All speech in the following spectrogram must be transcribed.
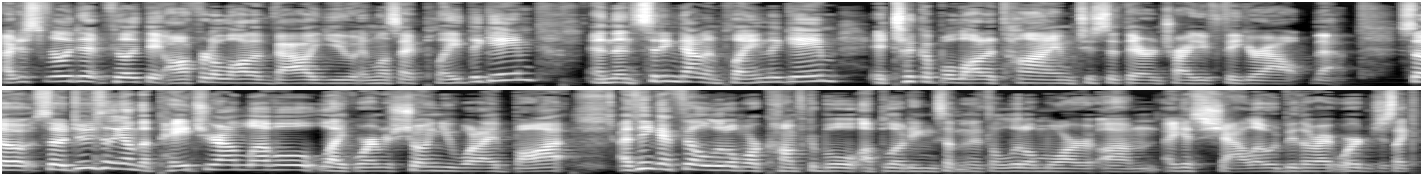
I just really didn't feel like they offered a lot of value unless I played the game. And then sitting down and playing the game, it took up a lot of time to sit there and try to figure out that. So, so doing something on the Patreon level, like where I'm just showing you what I bought, I think I feel a little more comfortable uploading something that's a little more, um, I guess shallow would be the right word. Just like,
